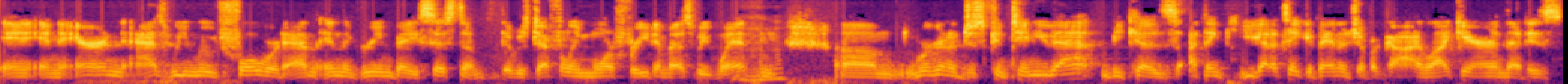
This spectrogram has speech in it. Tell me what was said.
And, and Aaron, as we moved forward in the Green Bay system, there was definitely more freedom as we went. Mm-hmm. Um, we're going to just continue that because I think you got to take advantage of a guy like Aaron that is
